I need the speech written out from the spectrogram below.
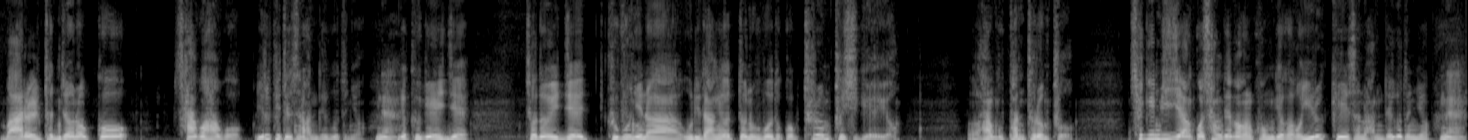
말을 던져놓고 사과하고 이렇게 돼서는 안 되거든요. 네. 근데 그게 이제 저도 이제 그분이나 우리 당의 어떤 후보도 꼭 트럼프식이에요. 어, 한국판 트럼프. 책임지지 않고 상대방을 공격하고 이렇게 해서는 안 되거든요. 네.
